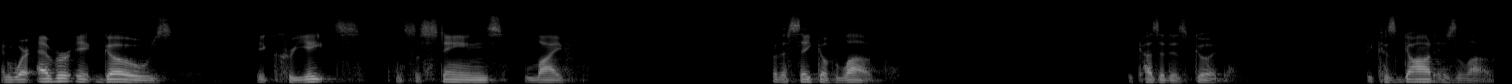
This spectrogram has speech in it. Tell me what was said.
and wherever it goes, it creates and sustains life for the sake of love because it is good. Because God is love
